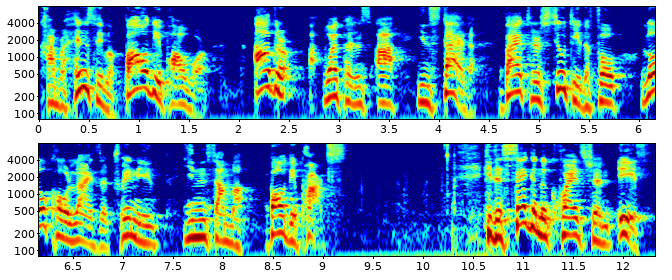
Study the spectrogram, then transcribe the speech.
comprehensive body power other uh, weapons are instead better suited for localized training in some body parts. His second question is,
